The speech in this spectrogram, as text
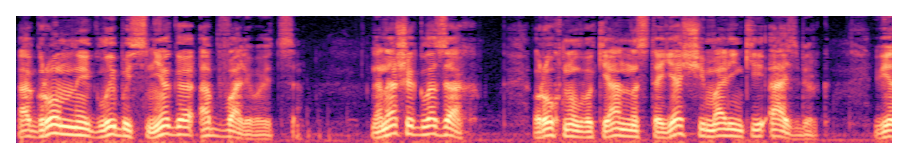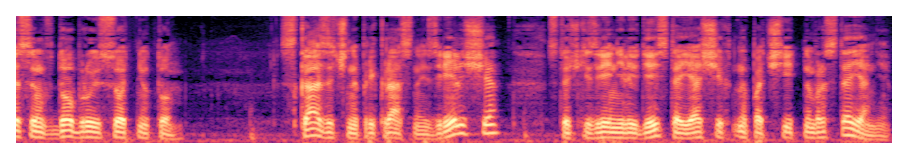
огромные глыбы снега обваливаются. На наших глазах рухнул в океан настоящий маленький айсберг весом в добрую сотню тонн. Сказочно прекрасное зрелище с точки зрения людей, стоящих на почтительном расстоянии.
